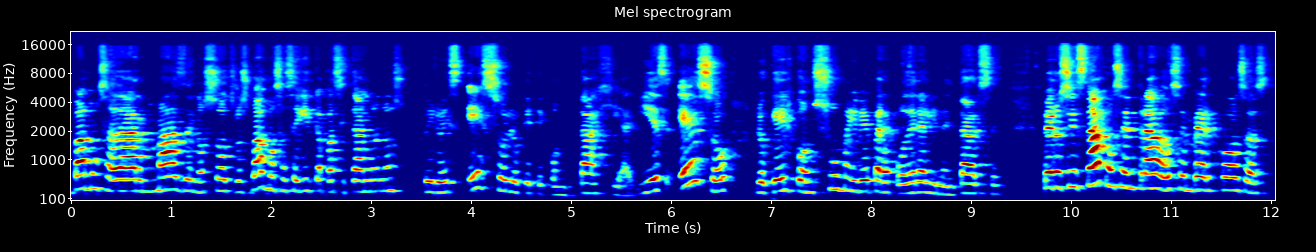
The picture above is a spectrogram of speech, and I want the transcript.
vamos a dar más de nosotros, vamos a seguir capacitándonos, pero es eso lo que te contagia y es eso lo que él consume y ve para poder alimentarse. Pero si estamos centrados en ver cosas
